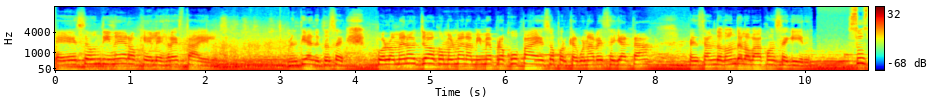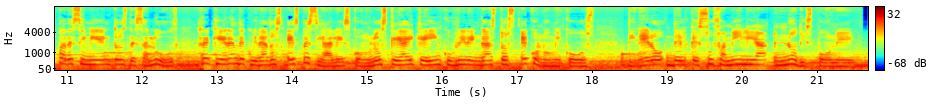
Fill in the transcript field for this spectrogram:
ese es un dinero que le resta a él. ¿Me entiendes? Entonces, por lo menos yo como hermana, a mí me preocupa eso porque alguna vez ella está pensando dónde lo va a conseguir. Sus padecimientos de salud requieren de cuidados especiales con los que hay que incurrir en gastos económicos, dinero del que su familia no dispone.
